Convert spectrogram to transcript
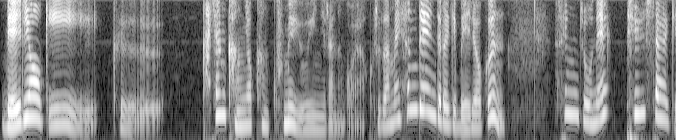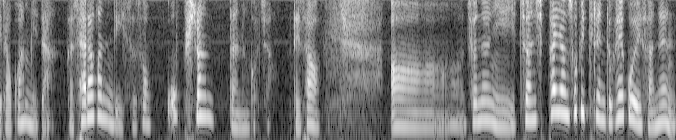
매력이 그 가장 강력한 구매 요인이라는 거예요. 그다음에 현대인들에게 매력은 생존의 필살기라고 합니다. 그러니까 살아가는 데 있어서 꼭 필요하다는 거죠. 그래서 어, 저는 이 2018년 소비 트렌드 회고에서는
